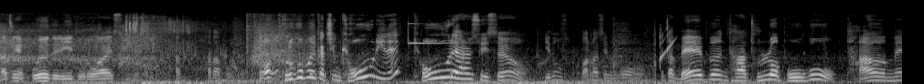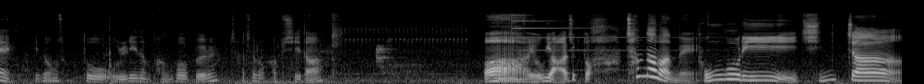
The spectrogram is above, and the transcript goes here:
나중에 보여드리도록 하겠습니다. 하, 하다 보면 어? 그러고 보니까 지금 겨울이네? 겨울에 할 수 있어요 이동속도 빨라지는 거 일단 맵은 다 둘러보고 다음에 이동속도 올리는 방법을 찾으러 갑시다 와 여기 아직도 한참 남았네. 동굴이 진짜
